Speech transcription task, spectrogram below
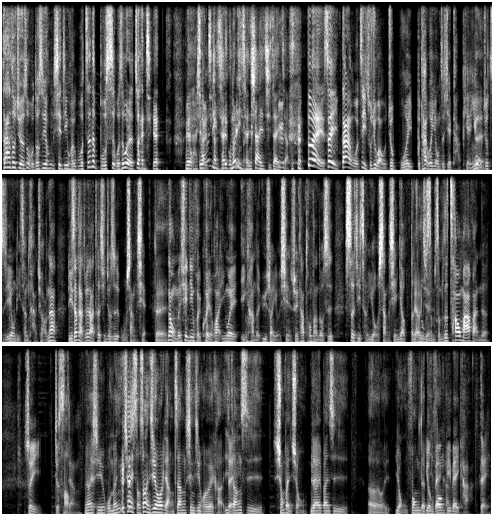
大家都觉得说我都是用现金回，我真的不是，我是为了赚钱。没有，我们里程，我们里程下一集再讲。对，所以当然我自己出去玩，我就不会不太会用这些卡片，因为我就直接用里程卡就好。那里程卡最大的特性就是无上限。对，那我们现金回馈的话，因为银行的预算有限，所以它通常都是设计成有上限，要登录什么什么，是超麻烦的，所以。就是这样，没关系。我们现在手上已经有两张现金回馈卡，一张是熊本熊，另外一般是呃永丰的永丰必备卡。对，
